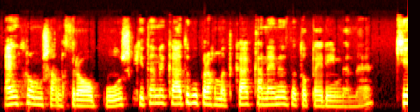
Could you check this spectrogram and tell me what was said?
έγχρωμους ανθρώπους και ήταν κάτι που πραγματικά κανένας δεν το περίμενε. Και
